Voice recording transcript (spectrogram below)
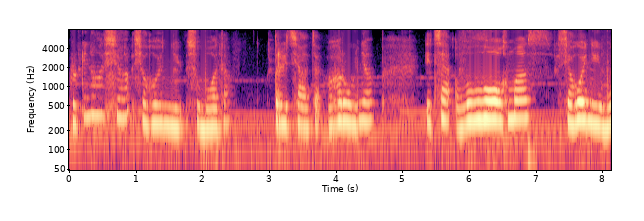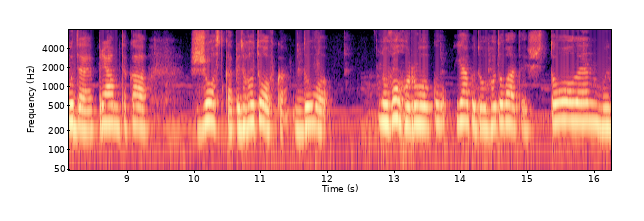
прокинулася. Сьогодні субота, 30 грудня. І це влогмас. Сьогодні буде прям така жорстка підготовка до нового року. Я буду готувати штолен. Ми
